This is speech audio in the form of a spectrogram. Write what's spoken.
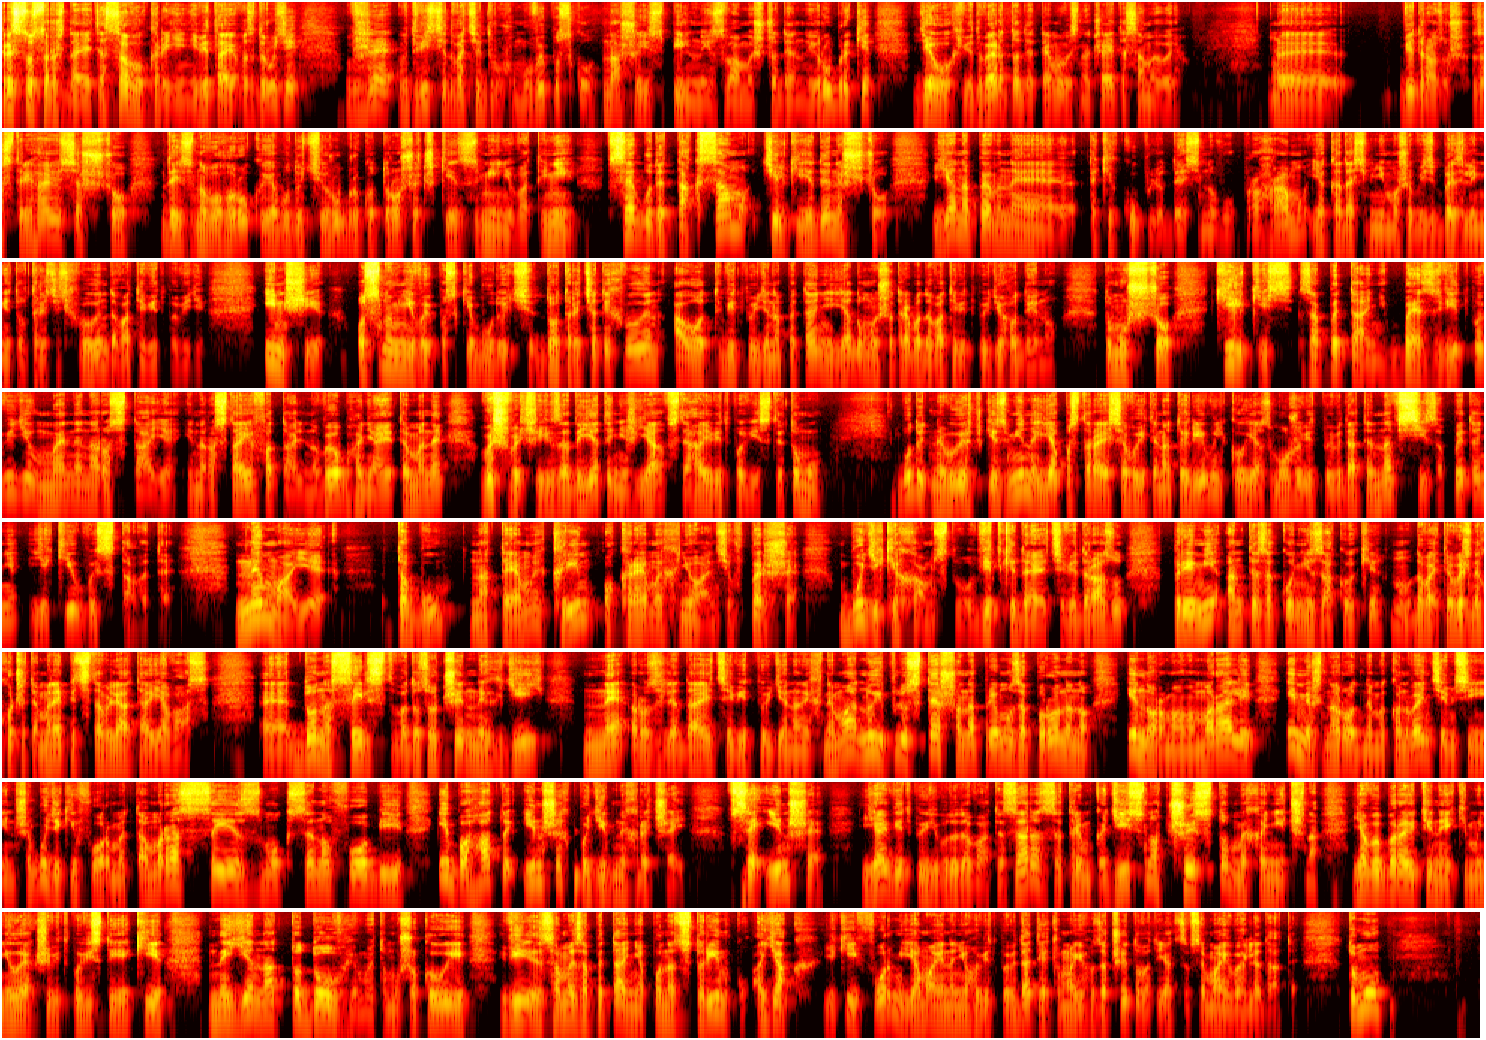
Христос рождається, слава Україні! Вітаю вас, друзі! Вже в 222-му випуску нашої спільної з вами щоденної рубрики Діалог відверто, де тему визначаєте саме ви. Е, відразу ж застерігаюся, що десь з нового року я буду цю рубрику трошечки змінювати. Ні, все буде так само, тільки єдине, що я напевне таки куплю десь нову програму, яка дасть мені можливість без ліміту в 30 хвилин давати відповіді. Інші основні випуски будуть до 30 хвилин. А от відповіді на питання, я думаю, що треба давати відповіді годину, тому що кількість запитань без відповіді в мене наростає і наростає фатально. Ви обганяєте мене, ви швидше їх задаєте, ніж я встигаю відповісти. Тому будуть невеличкі зміни. Я постараюся вийти на той рівень, коли я зможу відповідати на всі запитання, які ви ставите. Немає табу на теми, крім окремих нюансів. Перше, будь-яке хамство відкидається відразу. Прямі антизаконні заклики. Ну, давайте, ви ж не хочете мене підставляти, а я вас. Е, до насильства, до злочинних дій не розглядається, відповіді на них нема. Ну і плюс те, що напряму заборонено і нормами моралі, і міжнародними конвенціями, всі інше, будь-які форми там расизму, ксенофобії і багато інших подібних речей. Все інше я відповідь буду давати. Зараз затримка дійсно чисто механічна. Я вибираю ті, на які мені легше відповісти, які не є надто довгими, тому що коли саме запитання понад сторінку, а як, в якій формі я маю на нього відповідати, як я маю його зачитувати, як це все має виглядати. Тому.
